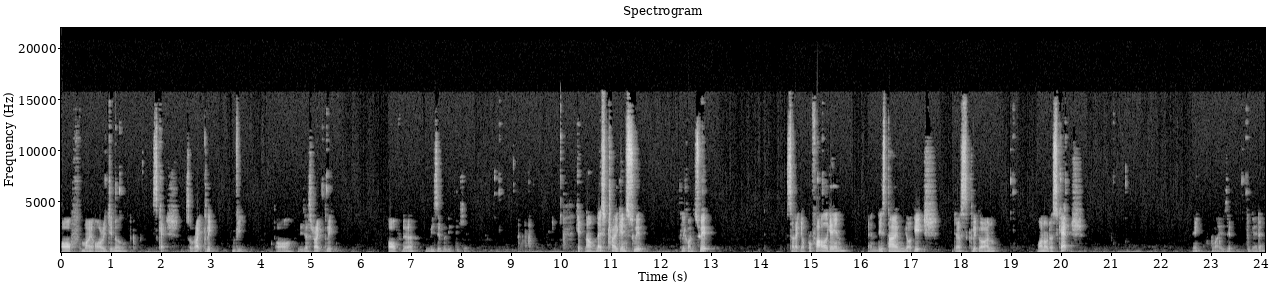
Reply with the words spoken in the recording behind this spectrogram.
off my original sketch. So right click V or you just right click off the visibility here. Okay, now let's try again sweep. Click on sweep. Select your profile again and this time your edge. Just click on one of the sketch okay, why is it together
